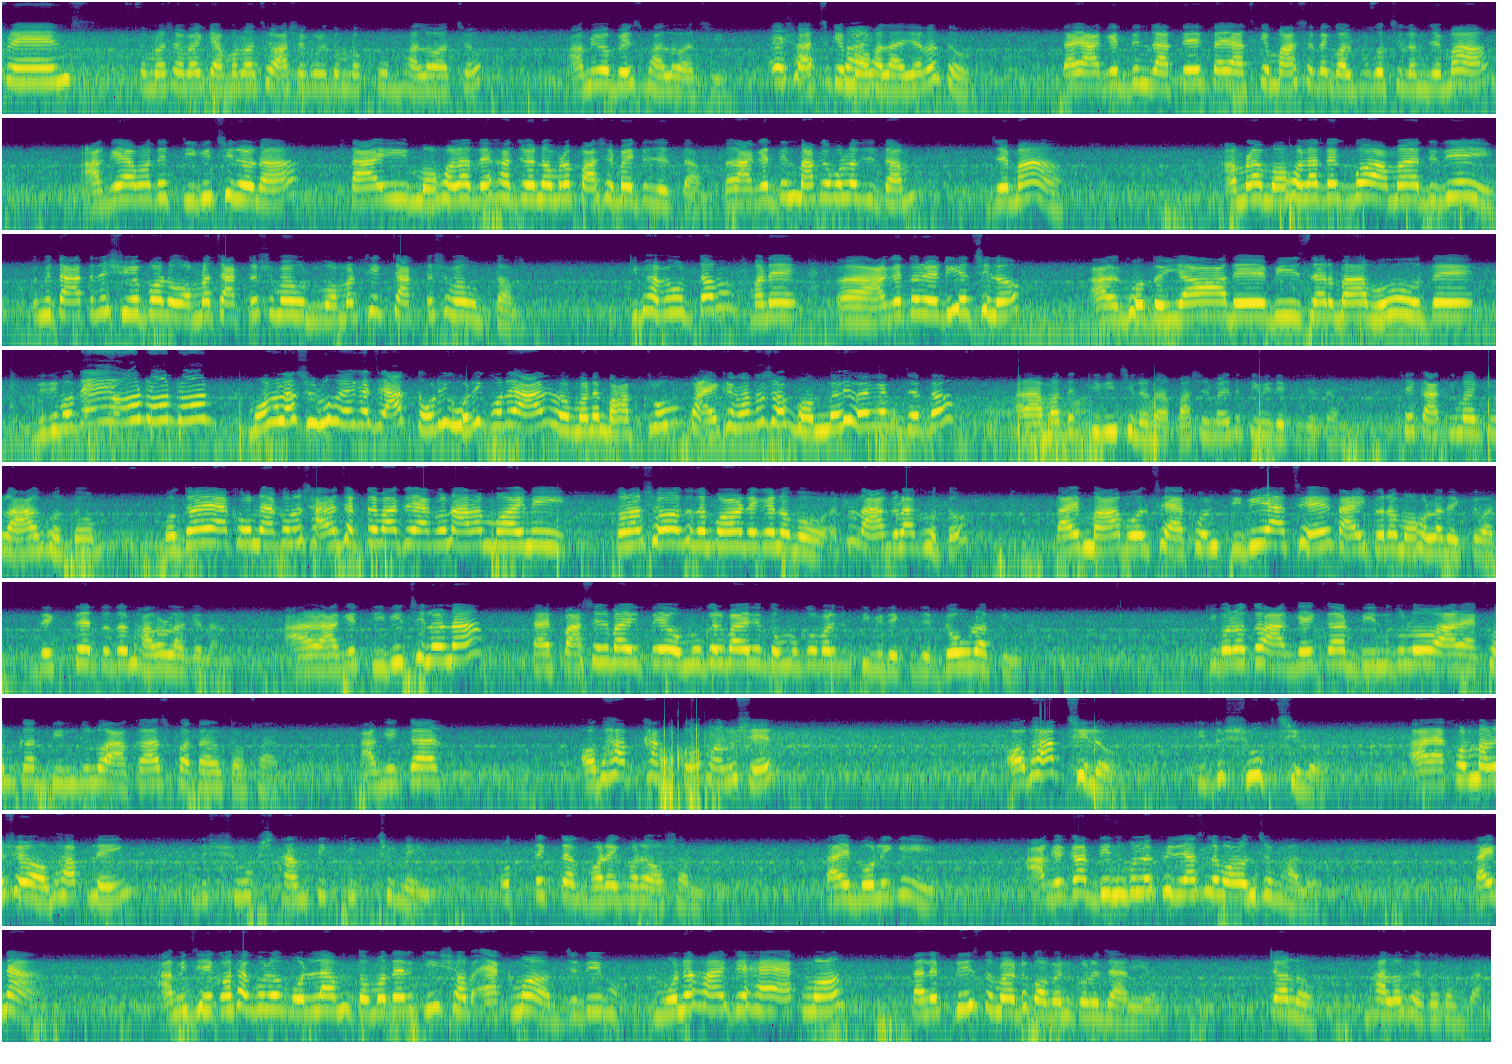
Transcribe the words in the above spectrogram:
Friends তোমরা সবাই কেমন আছো? আশা করি তোমরা খুব ভালো আছো। আমিও বেশ ভালো আছি। আজকে মহালয়া জানো তো? তাই আগের দিন রাতে তাই আজকে মার সাথে গল্প করছিলাম যে মা আগে আমাদের টিভি ছিল না তাই মহলা দেখার জন্য আমরা পাশে বাড়িতে যেতাম। তার আগের দিন মাকে বলে দিতাম যে মা আমরা মহলা দেখব আমার দিদি তুমি তাড়াতাড়ি শুয়ে পড়ো আমরা চারটের সময় উঠবো। আমরা ঠিক চারটের সময় উঠতাম। কীভাবে উঠতাম? মানে আগে তো রেডিও ছিল। আর হতো ইয়া দেবী সর্বাভূতে। দিদি বলতে এই, ওঠ ওঠ ওঠ, মহলা শুরু হয়ে গেছে। আর তড়ি ঘড়ি করে আর মানে বাথরুম, পায়খানা তো সব বন্ধই হয়ে গেছে যেত। আর আমাদের টিভি ছিল না, পাশের বাড়িতে টিভি দেখতে যেতাম। সে কাকিমা একটু রাগ হতো। বলতো, "এই, এখন, এখনও সাড়ে চারটে বাজে, এখন আরম্ভ হয়নি। তোরা শো তোদের পরে ডেকে নেব। একটু রাগ রাগ হতো। তাই মা বলছে, এখন টিভি আছে, তাই তোরা মহল্লা দেখতে পাচ্ছিস দেখতে তোদের ভালো লাগে না। আর আগে টিভি ছিল না, তাই পাশের বাড়িতে, অমুকের বাড়িতে, তমুকের বাড়িতে টিভি দেখতে যে দৌড়াতি। কি বলতো, আগেকার দিনগুলো আর এখনকার দিনগুলো আকাশ পাতাল তফাৎ। আগেকার অভাব থাকতো মানুষের, অভাব ছিল, কিন্তু সুখ ছিল। আর এখন মানুষের অভাব নেই, কিন্তু সুখ, শান্তি কিচ্ছু নেই। প্রত্যেকটা ঘরে ঘরে অশান্তি। তাই বলি কি আগেকার দিনগুলো ফিরে আসলে বরঞ্চ ভালো। তাই না? আমি যে কথাগুলো বললাম, তোমাদের কি সব একমত? যদি মনে হয় যে হ্যাঁ একমত, তাহলে প্লিজ তোমরা একটু কমেন্ট করে জানিও। চলো, ভালো থেকো তোমরা।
